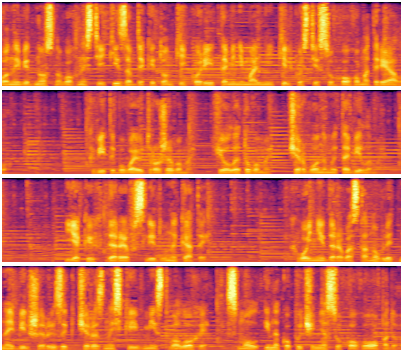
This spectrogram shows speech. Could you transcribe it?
Вони відносно вогнестійкі завдяки тонкій корі та мінімальній кількості сухого матеріалу. Квіти бувають рожевими, фіолетовими, червоними та білими. Яких дерев слід уникати? Хвойні дерева становлять найбільший ризик через низький вміст вологи, смол і накопичення сухого опаду.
